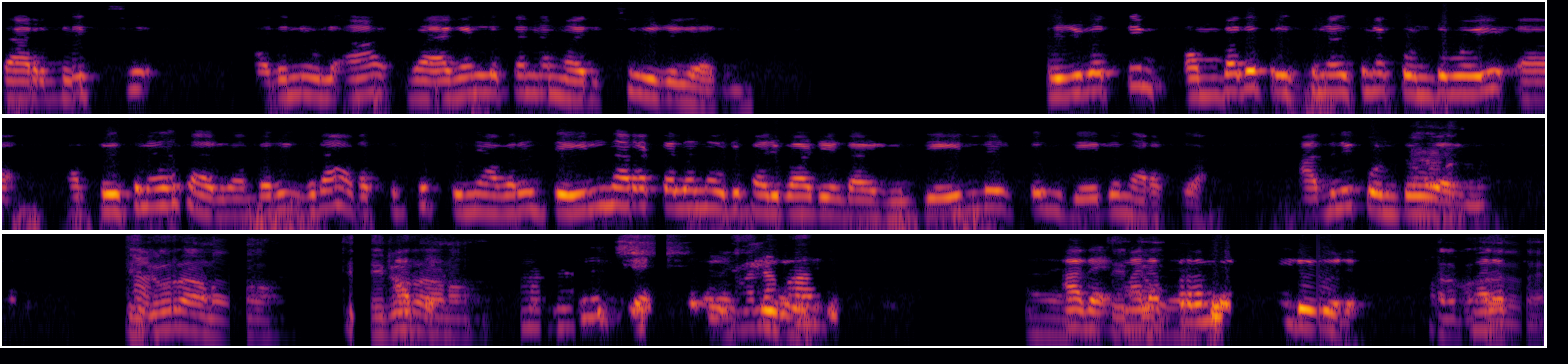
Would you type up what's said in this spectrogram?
ഛർദ്ദിച്ച് അതിനുള്ള ആ വാഗണിൽ തന്നെ മരിച്ചു വീഴുകയായിരുന്നു. എഴുപത്തി ഒമ്പത് പ്രിസണേഴ്സിനെ കൊണ്ടുപോയി പ്രിസണേഴ്സ് ആയിരുന്നു. അവർ ഇവിടെ അടച്ചിട്ട് പിന്നെ അവരെ ജയിലിൽ നിറക്കൽ എന്ന ഒരു പരിപാടി ഉണ്ടായിരുന്നു. ജയിലിൽ ഇട്ട് ജയിലിൽ നിറക്കുക. അതിന് കൊണ്ടുപോകായിരുന്നു അതെ. മലപ്പുറം തിരൂര്. മലപ്പുറം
